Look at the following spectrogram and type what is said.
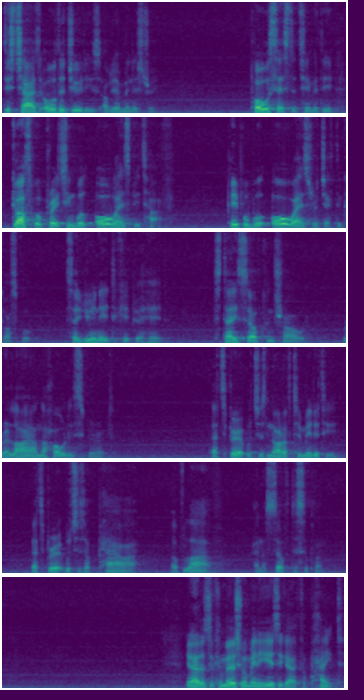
Discharge all the duties of your ministry. Paul says to Timothy, Gospel preaching will always be tough. People will always reject the gospel. So you need to keep your head. Stay self controlled. Rely on the Holy Spirit. That spirit which is not of timidity, that spirit which is of power, of love, and of self discipline. You know, there was a commercial many years ago for paint.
